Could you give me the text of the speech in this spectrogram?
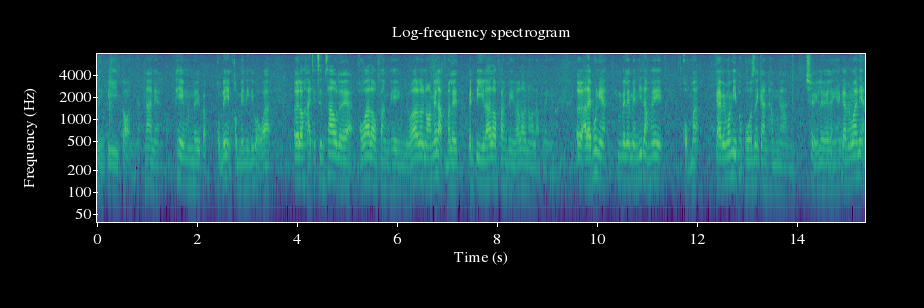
หนึ่งปีก่อนหน้าเนี้ยเพลงมันเลยแบบผมได้เห็นคอมเมนต์หนึ่งที่บอกว่าเออเราหายจากซึมเศร้าเลยอะเพราะว่าเราฟังเพลงหรือว่าเรานอนไม่หลับมาเลยเป็นปีแล้วเราฟังเพลงแล้วเรานอนหลับอะไรเงี้ยเอออะไรพวกเนี้ยมันเป็นเลเมนที่ทำให้ผมอะกลายเป็นว่ามี purpose ในการทำงานเฉยเลยอะไรเงี้ยกลายเป็นว่าเนี่ย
